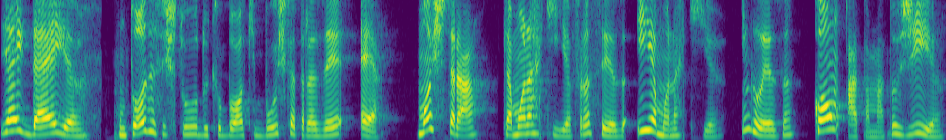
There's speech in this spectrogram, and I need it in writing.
e a ideia, com todo esse estudo que o Bloch busca trazer, é mostrar que a monarquia francesa e a monarquia inglesa, com a taumaturgia,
